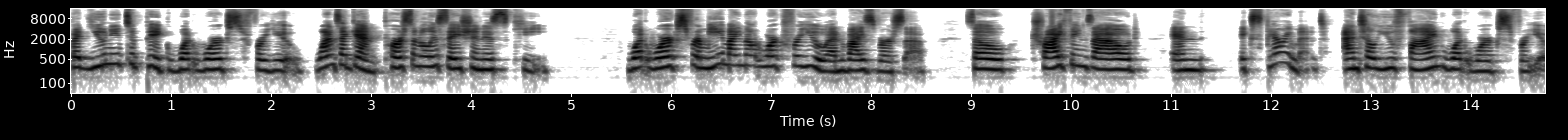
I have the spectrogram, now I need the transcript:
But you need to pick what works for you. Once again, personalization is key. What works for me might not work for you, and vice versa. So try things out and experiment until you find what works for you.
